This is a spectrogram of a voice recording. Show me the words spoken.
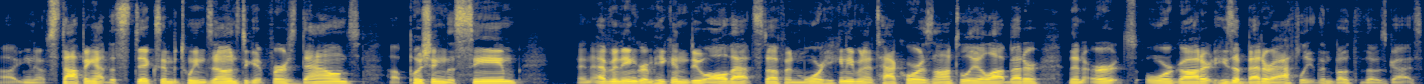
uh, you know, stopping at the sticks in between zones to get first downs, uh, pushing the seam. And Evan Engram, he can do all that stuff and more. He can even attack horizontally a lot better than Ertz or Goedert. He's a better athlete than both of those guys.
